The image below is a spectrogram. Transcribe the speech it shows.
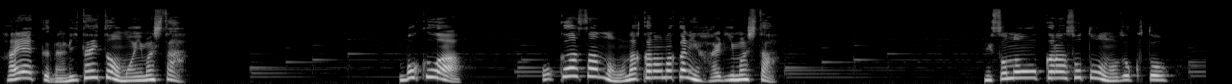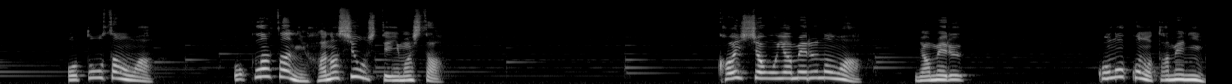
早くなりたいと思いました。僕はお母さんのお腹の中に入りました。へその緒から外を覗くとお父さんはお母さんに話をしていました。会社を辞めるのは辞める。この子のために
